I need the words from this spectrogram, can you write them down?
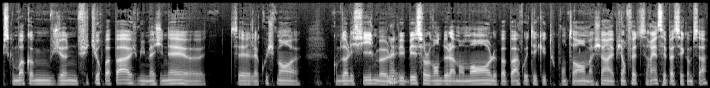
puisque moi comme jeune futur papa, je m'imaginais c'est l'accouchement comme dans les films, le bébé sur le ventre de la maman, le papa à côté qui est tout content, machin. Et puis en fait, rien s'est passé comme ça.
